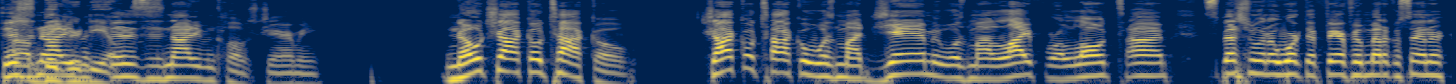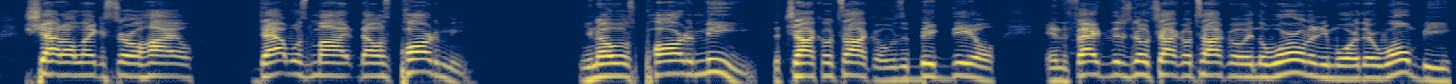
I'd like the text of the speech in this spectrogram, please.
This is not even deal. this is not even close, Jeremy. No Choco Taco. Choco Taco was my jam. It was my life for a long time, especially when I worked at Fairfield Medical Center. Shout out Lancaster, Ohio. That was my that was part of me. You know, it was part of me. The Choco Taco was a big deal. And the fact that there's no Choco Taco in the world anymore, there won't be.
